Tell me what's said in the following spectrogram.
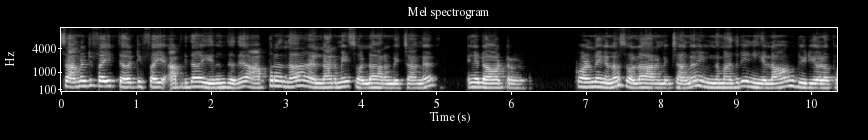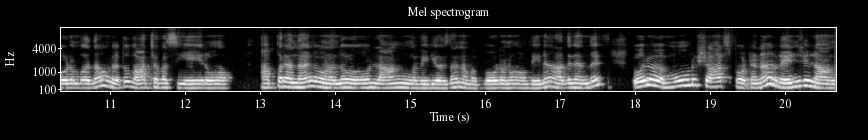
செவன்டி ஃபைவ் தேர்ட்டி ஃபைவ் அப்படிதான் இருந்தது. அப்புறம் தான் எல்லாருமே சொல்ல ஆரம்பிச்சாங்க. எங்க டாக்டர் குழந்தைங்கள்லாம் சொல்ல ஆரம்பிச்சாங்க. இந்த மாதிரி நீங்க லாங் வீடியோல போடும்போது தான் உங்களுக்கு வாட்ச் அவர்ஸ் ஏறும். அப்புறம் தாங்க வந்து லாங் வீடியோஸ் தான் நம்ம போடணும் அப்படின்னு. அதுல இருந்து ஒரு மூணு ஷார்ட்ஸ் போட்டோன்னா ரெண்டு லாங்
